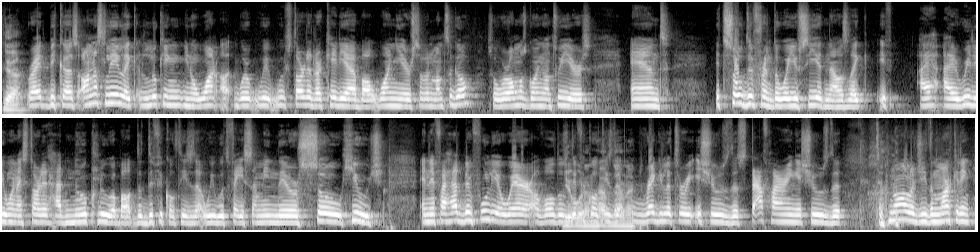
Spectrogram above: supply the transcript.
Yeah. Right. Because honestly, like looking, you know, one uh, we we started Arcadia about one year, seven months ago. So we're almost going on two years, and it's so different the way you see it now. It's like if I, I really, when I started, had no clue about the difficulties that we would face. I mean, they were so huge. And if I had been fully aware of all those you difficulties, the it. regulatory issues, the staff hiring issues, the technology, the marketing,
